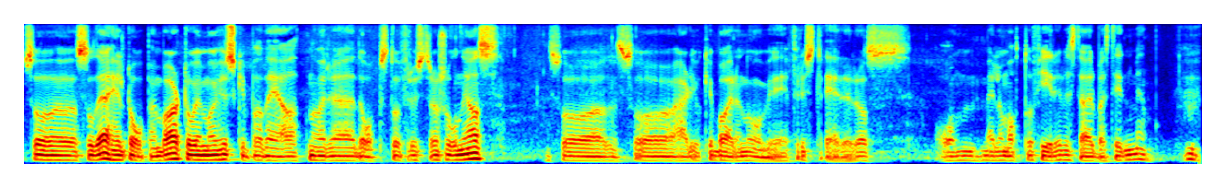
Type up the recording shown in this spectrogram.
Så, så, det er helt åpenbart. Og vi må huske på det at når det oppstår frustrasjon i oss, så, så er det jo ikke bare noe vi frustrerer oss om mellom åtte og fire hvis det er arbeidstiden min. Mm.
